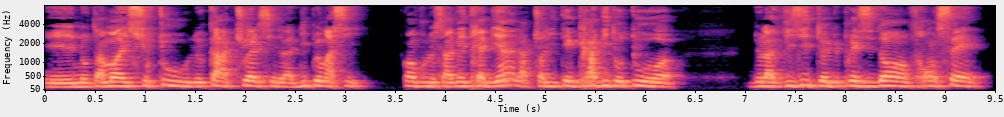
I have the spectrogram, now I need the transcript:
et notamment et surtout le cas actuel, c'est de la diplomatie. Comme vous le savez très bien, l'actualité gravite autour de la visite du président français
